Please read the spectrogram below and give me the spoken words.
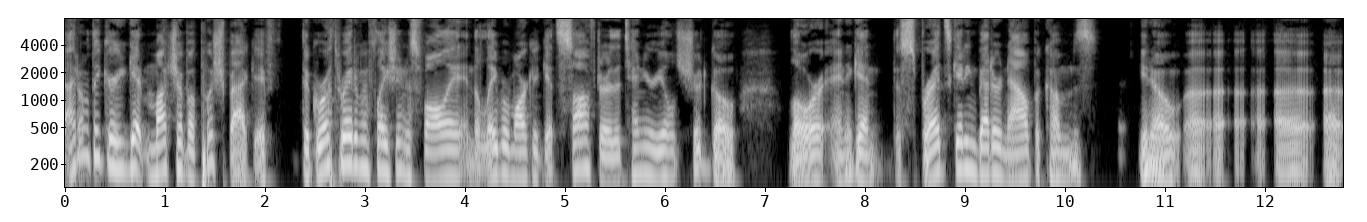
I don't think you're going to get much of a pushback if the growth rate of inflation is falling and the labor market gets softer, the 10-year yield should go lower. And again, the spreads getting better now becomes, you know, a, a, a,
